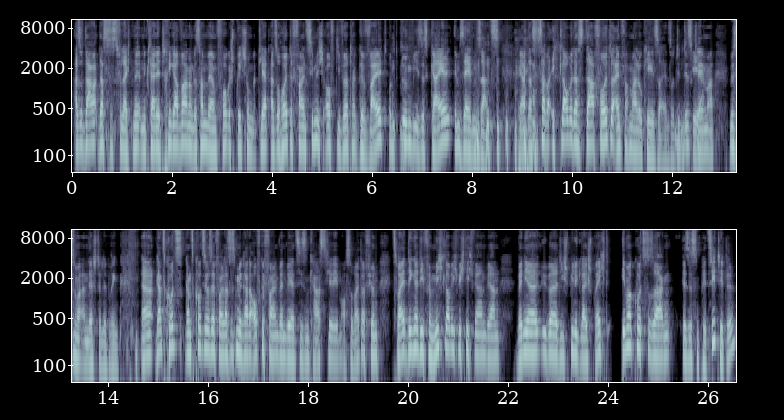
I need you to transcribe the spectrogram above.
also da, das ist vielleicht eine, eine kleine Triggerwarnung, das haben wir im Vorgespräch schon geklärt. Also heute fallen ziemlich oft die Wörter Gewalt und irgendwie ist es geil im selben Satz. ja, das ist aber, ich glaube, das darf heute einfach mal okay sein. So, den Disclaimer ja. müssen wir an der Stelle bringen. Äh, ganz kurz, ganz kurz, Josef, weil das ist mir gerade aufgefallen, wenn wir jetzt diesen Cast hier eben auch so weiterführen. Zwei Dinge, die für mich, glaube ich, wichtig wären, wären, wenn ihr über die Spiele gleich sprecht, immer kurz zu sagen, ist es ein PC-Titel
